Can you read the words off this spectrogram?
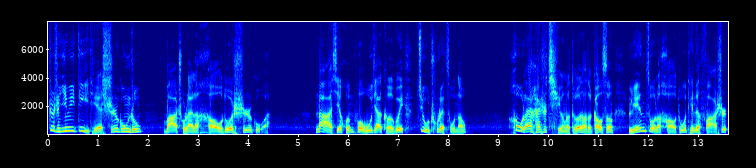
这是因为地铁施工中挖出来了好多尸骨啊，那些魂魄无家可归，就出来阻挠。后来还是请了得道的高僧，连做了好多天的法事，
